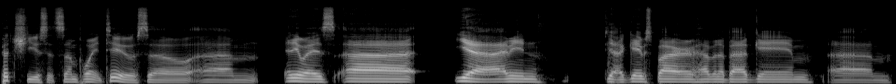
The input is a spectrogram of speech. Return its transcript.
pitch use at some point too. So, um, anyways, uh, yeah, I mean, yeah, Gabe Speier having a bad game. Um,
